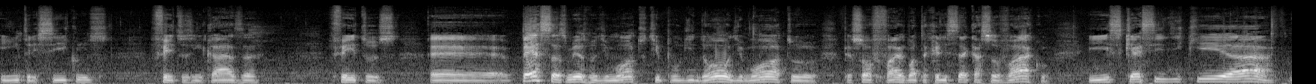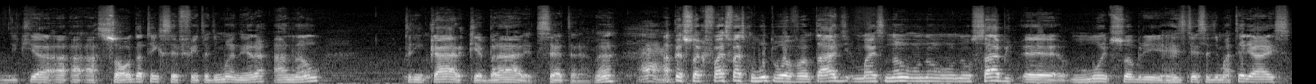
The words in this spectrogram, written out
e em triciclos, feitos em casa, feitos. É, peças mesmo de moto, tipo guidão de moto, o pessoal faz, bota aquele seca-sovaco e esquece de que, a, de que a, a, a solda tem que ser feita de maneira a não trincar, quebrar, etc. Né? É. A pessoa que faz, faz com muito boa vontade, mas não, não, não sabe é, muito sobre resistência de materiais,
